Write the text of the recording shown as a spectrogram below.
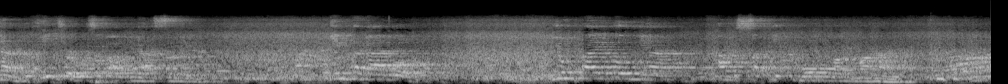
Yeah, the feature was about gasoline. In Tagalog, yung title niya, Ang Sakit Mong Magmahal.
